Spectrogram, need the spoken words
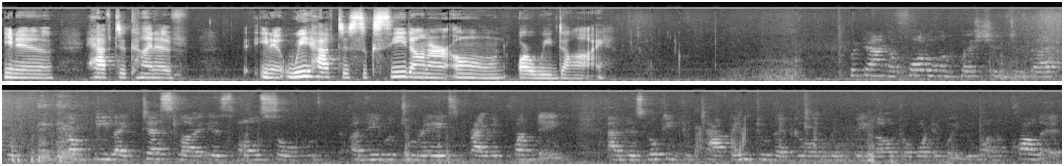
you know, have to kind of you know, we have to succeed on our own or we die. But Dan, a follow-on question to that would be a company like Tesla is also unable to raise private funding and is looking to tap into that government bailout or whatever you want to call it.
